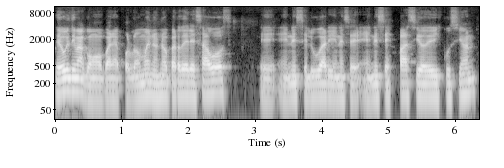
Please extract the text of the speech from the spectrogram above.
de última, como para por lo menos no perder esa voz eh, en ese lugar y en ese, en ese espacio de discusión,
